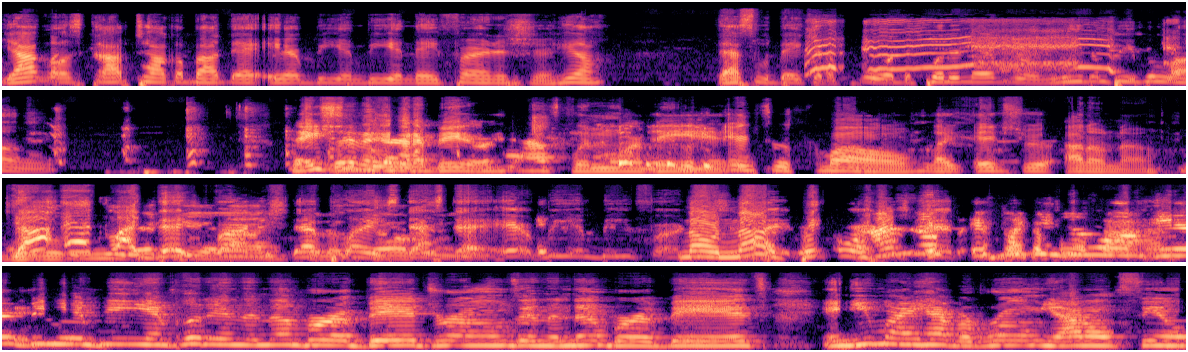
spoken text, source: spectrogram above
Y'all gonna stop talking about that Airbnb and their furniture? Yeah, that's what they could afford to put in that room. Leave them people alone. They should have got a bigger house with more It beds. extra small, like extra. I don't know. Y'all act like they bed furnished that out to the place. That's that Airbnb furniture. No, not They I furnished know that. It's like a you can go on. Airbnb and put in the number of bedrooms and the number of beds, and you might have a room y'all don't film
